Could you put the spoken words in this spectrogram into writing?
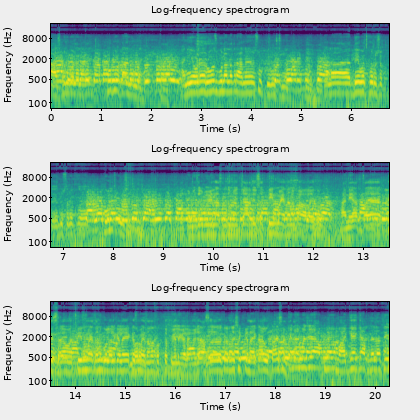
आज पण गुलालात आहे. खूप मोठा आनंद आहे. आणि एवढं रोज गुलालात राहणं सोपी गोष्ट नाही. त्याला देवच करू शकतो दुसरं को- कोणच करू शकतो तुम्ही जर बघितलं असेल तर तुम्ही चार दिवसात तीन मैदानं पळाला येतो. आणि आता तिसऱ्या तीन मैदान गुलाल केला एकच मैदानात फक्त फेल केला म्हणजे असं करणं शक्य नाही. काय काय की सांगा नाही. म्हणजे आपलं भाग्य आहे की आपल्याला ते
